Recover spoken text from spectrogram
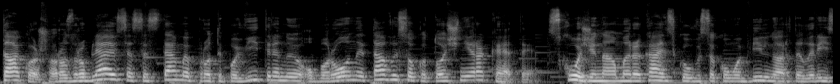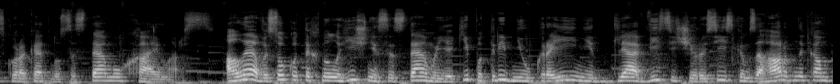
також розробляються системи протиповітряної оборони та високоточні ракети, схожі на американську високомобільну артилерійську ракетну систему Хаймарс. Але високотехнологічні системи, які потрібні Україні для відсічі російським загарбникам,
